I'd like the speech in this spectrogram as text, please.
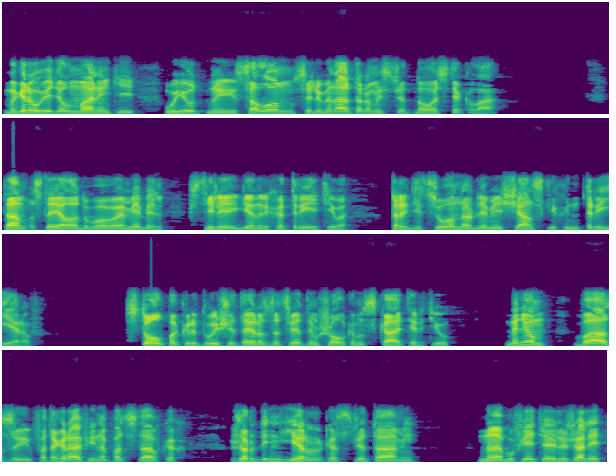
Магре увидел маленький, уютный салон с иллюминатором из цветного стекла. Там стояла дубовая мебель в стиле Генриха III, традиционно для мещанских интерьеров. Стол покрыт вышитой разноцветным шелком скатертью. На нем вазы, фотографии на подставках, жардиньерка с цветами. На буфете лежали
